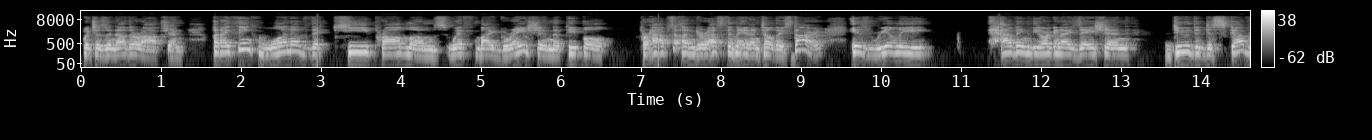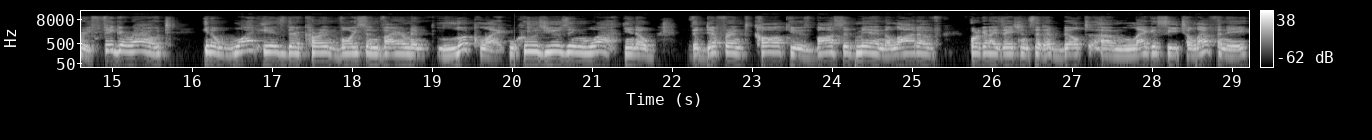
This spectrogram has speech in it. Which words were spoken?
which is another option. But I think one of the key problems with migration that people perhaps underestimate until they start is really having the organization do the discovery, figure out, you know, what is their current voice environment look like? Who's using what? You know, the different call queues, boss admin, a lot of organizations that have built um, legacy telephony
